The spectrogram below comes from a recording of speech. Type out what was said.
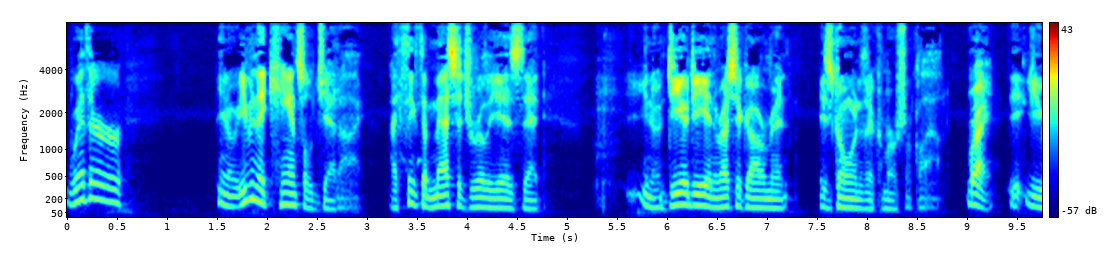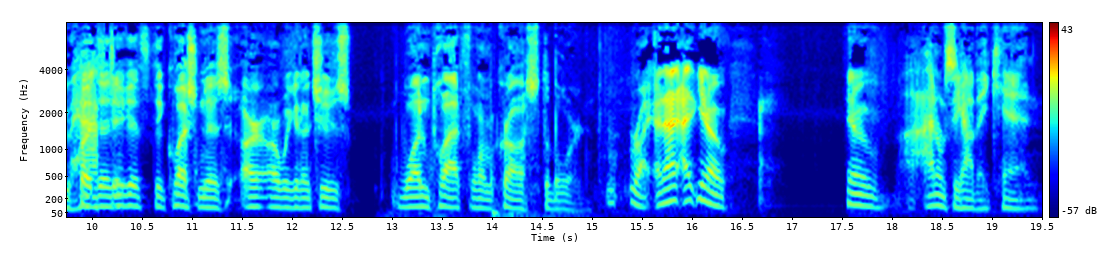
whether you know even they canceled JEDI, I think the message really is that you know DoD and the rest of the government is going to the commercial cloud. Right. You have the, to it's- the question is, are are we going to choose one platform across the board? right, and I, I you know you know I don't see how they can.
